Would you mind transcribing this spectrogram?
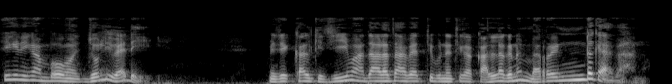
ඒක නිකන් බොහොම ජොලි වැඩේ. මෙතෙක් කල කිසිම අදාළතාවයක් තිබුණ නැති එකක් අල්ලගෙන මැරෙන්න කෑ ගහනවා.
